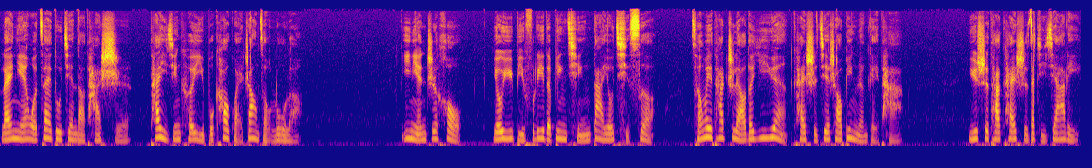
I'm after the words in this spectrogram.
来年我再度见到他时，他已经可以不靠拐杖走路了。一年之后，由于比弗利的病情大有起色，曾为他治疗的医院开始介绍病人给他，于是他开始在自己家里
